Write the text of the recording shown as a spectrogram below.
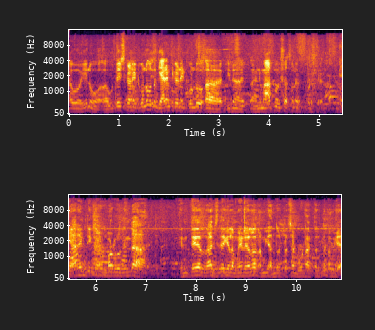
ಅವು ಏನು ಆ, ಉದ್ದೇಶಗಳನ್ನ ಇಟ್ಕೊಂಡು ಮತ್ತು ಗ್ಯಾರಂಟಿಗಳನ್ನ ಇಟ್ಕೊಂಡು ಆ, ಇದನ್ನ ಆ, ನಿಮ್ಮ ಆತ್ಮವಿಶ್ವಾಸವನ್ನು ವ್ಯಕ್ತಪಡಿಸ್ತೀರ? ಗ್ಯಾರಂಟಿ ಕಾರ್ಡ್ ಮಾಡೋದ್ರಿಂದ ಎಂಟೈರ್ ರಾಜ್ಯದಾಗೆಲ್ಲ ಮಹಿಳೆಯೆಲ್ಲ ನಮಗೆ ಹಂಡ್ರೆಡ್ ಪರ್ಸೆಂಟ್ ವೋಟ್ ಆಗ್ತಂತ ಅಂತ ನಮಗೆ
